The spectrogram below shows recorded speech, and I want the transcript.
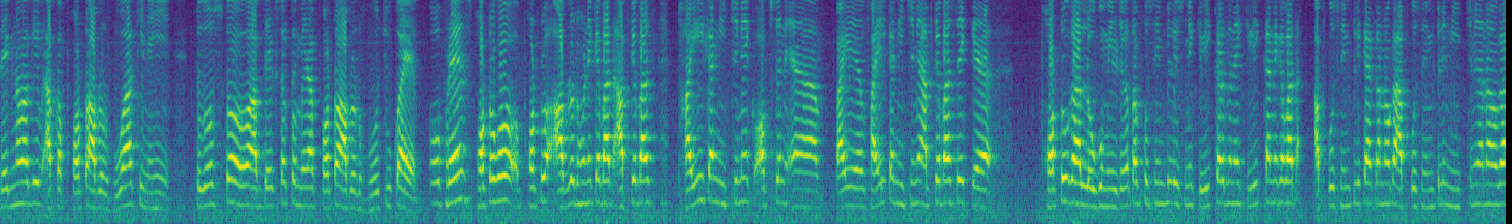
देखना होगा कि आपका फ़ोटो अपलोड हुआ कि नहीं। तो दोस्तों, आप देख सकते हो मेरा फ़ोटो अपलोड हो चुका है। तो फ्रेंड्स फ़ोटो को फ़ोटो अपलोड होने के बाद आपके पास फ़ाइल का नीचे में एक ऑप्शन फ़ाइल का नीचे में आपके पास एक फ़ोटो का लोगो मिल जाएगा। तो आपको सिंपली उसमें क्लिक कर देना है। क्लिक करने के बाद आपको सिंपली क्या करना होगा? आपको सिंपली नीचे में जाना होगा।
